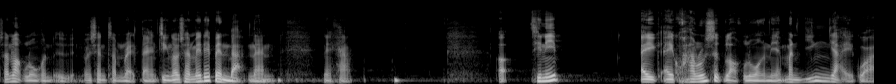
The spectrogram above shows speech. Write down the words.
ฉันหลอกลวงคนอื่นว่าฉันสำเร็จแต่จริงๆแล้วฉันไม่ได้เป็นแบบนั้นนะครับทีนี้ไอไอความรู้สึกหลอกลวงเนี่ยมันยิ่งใหญ่กว่า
